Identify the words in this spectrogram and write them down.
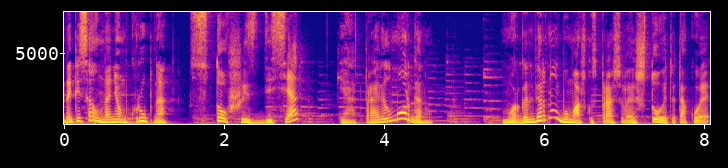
написал на нем крупно «160» и отправил Моргану. Морган вернул бумажку, спрашивая, что это такое.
